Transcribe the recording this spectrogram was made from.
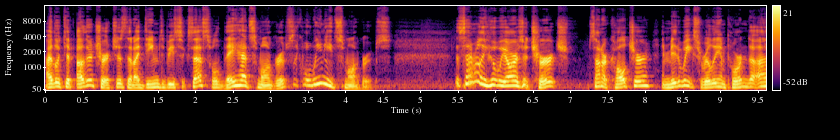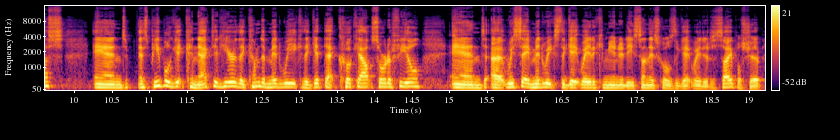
I looked at other churches that I deemed to be successful. They had small groups. Like, well, we need small groups. That's not really who we are as a church. It's not our culture. And midweek's really important to us. And as people get connected here, they come to midweek, they get that cookout sort of feel. And uh, we say midweek's the gateway to community, Sunday school's the gateway to discipleship.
